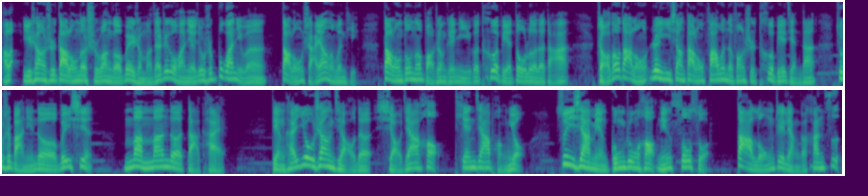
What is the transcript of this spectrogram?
好了，以上是大龙的十万个为什么。在这个环节，就是不管你问大龙啥样的问题，大龙都能保证给你一个特别逗乐的答案。找到大龙，任意向大龙发问的方式特别简单，就是把您的微信慢慢的打开，点开右上角的小加号，添加朋友，最下面公众号您搜索“大龙”这两个汉字，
